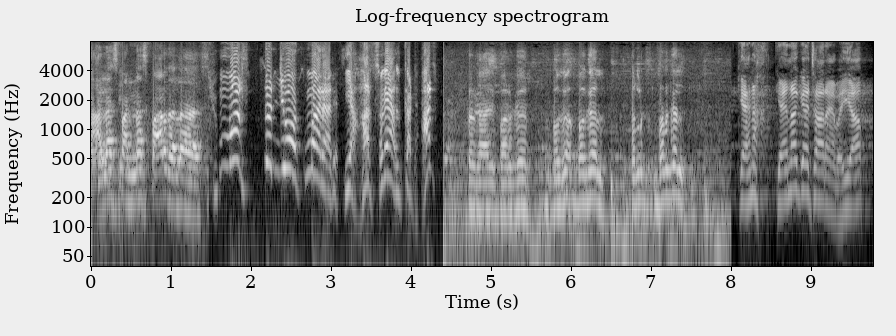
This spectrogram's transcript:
आलास पन्नास पार झालास. तर गाईज बर्गर बगल बगल बल- बर्गल. कहना कहना क्या चाह रहे हैं भाई आप?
